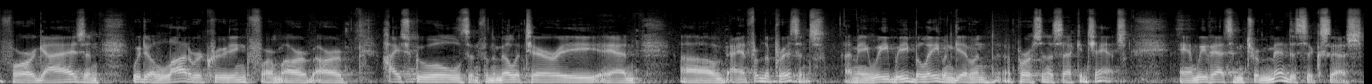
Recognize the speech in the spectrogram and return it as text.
for our guys, and we do a lot of recruiting from our, our high schools and from the military and uh, and from the prisons. I mean, we, we believe in giving a person a second chance, and we've had some tremendous success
